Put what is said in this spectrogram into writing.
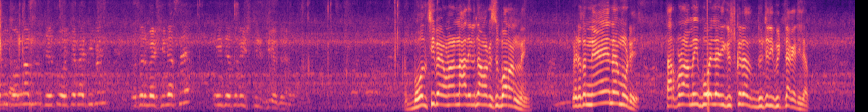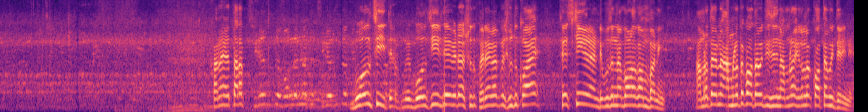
আমি বললাম যেহেতু ওই জায়গায় দিবেন ওদের মেশিন আছে এই যে তুমি দিয়ে দেবে বলছি ভাই, ওনারা না দিলে তো আমার কিছু বলার নাই। এটা তো নেয় না মোটে। তারপর আমি বইলে রিকোয়েস্ট করে দুইটা রিপিট লাগাই দিলাম। কারণ তারা। বলছি বলছি যে এটা শুধু শুধু কয়, ফেস্টিং এর বুঝেন না, বড় কোম্পানি আমরা তো আমরা তো কথা কইতেছি না আমরা এগুলো কথা কইতে না।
